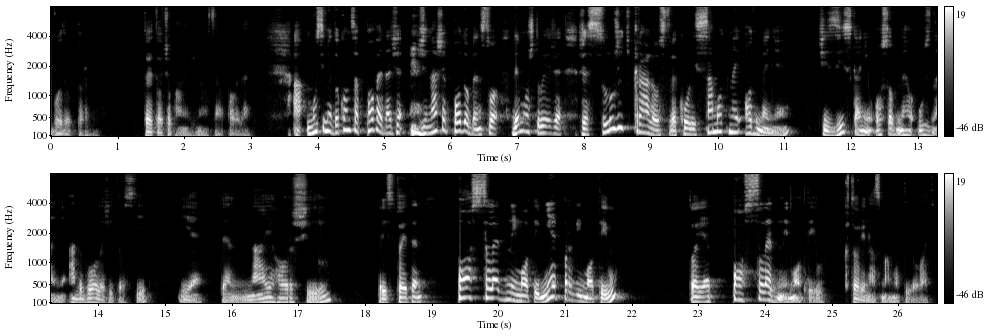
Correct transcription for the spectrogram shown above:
budú prví. To je to, čo pán Ježiš nám chcel povedať. A musíme dokonca povedať, že, že naše podobenstvo demonstruje, že, že slúžiť v kráľovstve kvôli samotnej odmene či získaniu osobného uznania a dôležitosti je ten najhorší prístup. To je ten posledný motiv, nie prvý motiv, to je posledný motiv ktorý nás má motivovať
